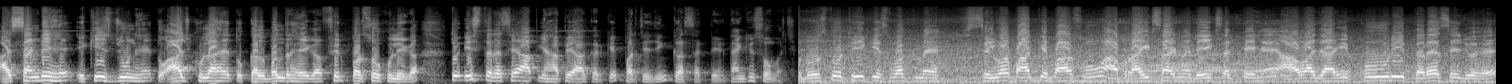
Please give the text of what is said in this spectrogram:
आज संडे है 21 जून है तो आज खुला है तो कल बंद रहेगा फिर परसों खुलेगा तो इस तरह से आप यहाँ पे आकर के परचेजिंग कर सकते हैं। थैंक यू सो मच दोस्तों ठीक इस वक्त मैं सिल्वर पार्क के पास हूँ आप राइट साइड में देख सकते हैं आवाजाही पूरी तरह से जो है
